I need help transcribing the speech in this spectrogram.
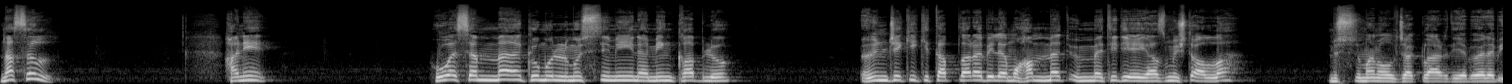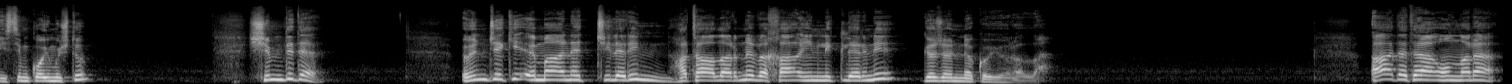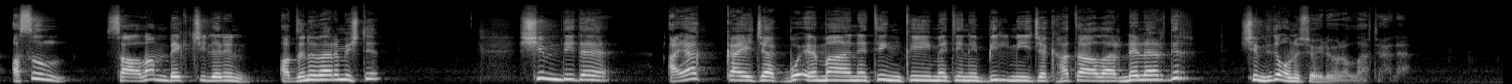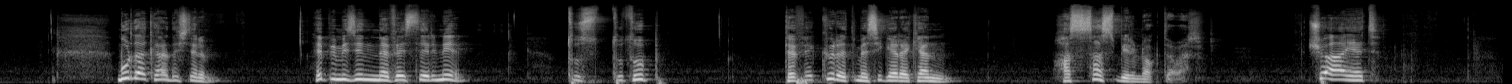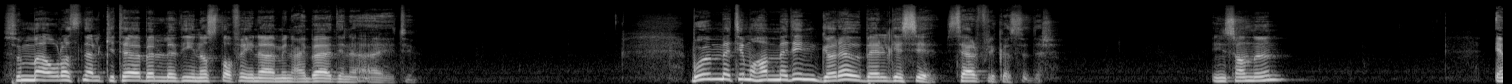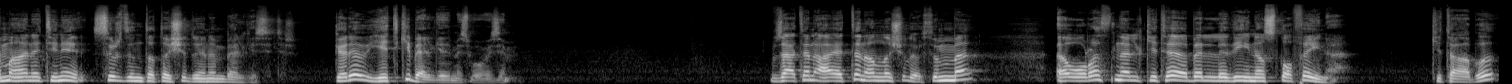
Nasıl? Hani huve semmâkumul muslimîne min kablu önceki kitaplara bile Muhammed ümmeti diye yazmıştı Allah. Müslüman olacaklar diye böyle bir isim koymuştu. Şimdi de önceki emanetçilerin hatalarını ve hainliklerini göz önüne koyuyor Allah. Adeta onlara asıl sağlam bekçilerin adını vermişti. Şimdi de ayak kayacak bu emanetin kıymetini bilmeyecek hatalar nelerdir? Şimdi de onu söylüyor Allah Teala. Burada kardeşlerim, hepimizin nefeslerini tutup tefekkür etmesi gereken hassas bir nokta var. Şu ayet ثُمَّ اَوْرَثْنَا الْكِتَابَ الَّذ۪ينَ اصْطَفَيْنَا مِنْ عِبَادِنَا ayeti. Bu ümmeti Muhammed'in görev belgesi serfrikasıdır. İnsanlığın emanetini sırtında taşıdığının belgesidir. Görev yetki belgemiz bu bizim. Zaten ayetten anlaşılıyor. ثُمَّ اَوْرَثْنَا الْكِتَابَ الَّذ۪ينَ اصْطَفَيْنَا Kitabı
